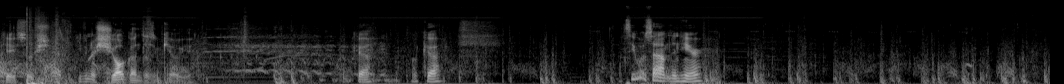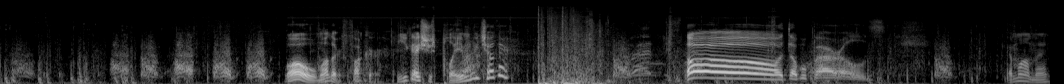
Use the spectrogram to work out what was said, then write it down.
Okay, so even a shotgun doesn't kill you. Okay, okay. Let's see what's happening here. Whoa, motherfucker. Are you guys just playing with each other? Oh, double barrels. Come on, man.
